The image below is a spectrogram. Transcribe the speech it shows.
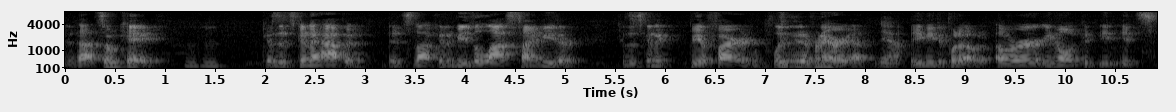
that's okay. Because it's going to happen. It's not going to be the last time either because it's going to be a fire in a completely different area Yeah. that you need to put out, or you know, it could, it, it's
